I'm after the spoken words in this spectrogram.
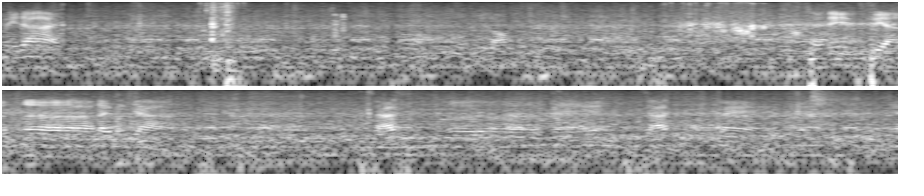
ไม่ได้ไม่ล็อกจะ ได้ยินเสียงอออะไรบางอย่างจัสเออแหมจัสแหมแหม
